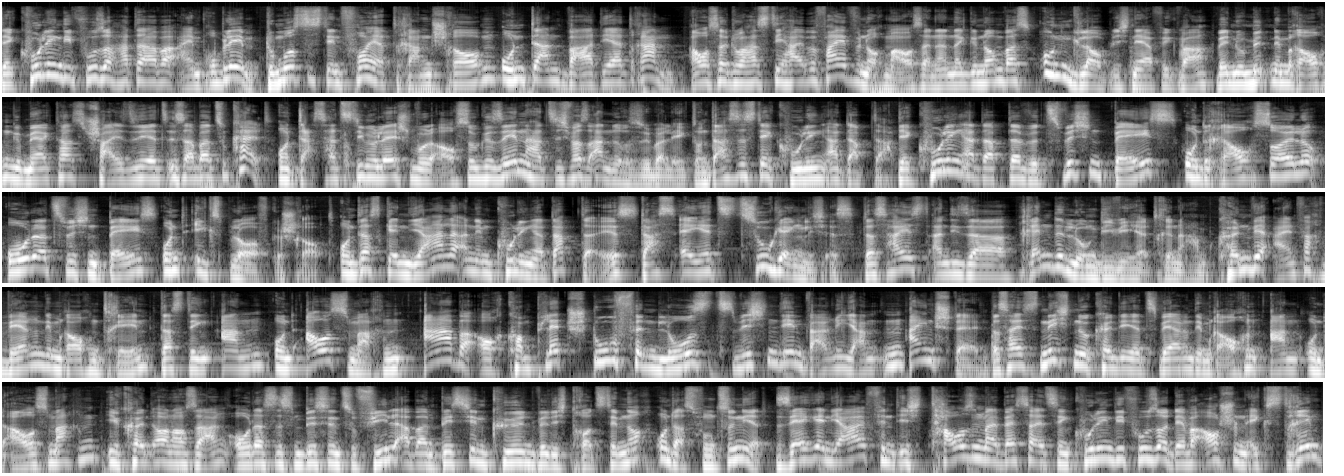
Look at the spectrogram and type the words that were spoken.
Der Cooling Diffusor hatte aber ein Problem. Du musstest den vorher dran schrauben und dann war der dran. Außer du hast die halbe Pfeife nochmal auseinandergenommen, was unglaublich nervig war, wenn du mitten im Rauchen gemerkt hast, scheiße, jetzt ist aber zu kalt. Und das hat Stimulation wohl auch so gesehen, hat sich was anderes überlegt. Und das ist der Cooling Adapter. Der Cooling Adapter wird zwischen Base und Rauchsäule oder zwischen Base Und X-Blow aufgeschraubt. Und das Geniale an dem Cooling Adapter ist, dass er jetzt zugänglich ist. Das heißt, an dieser Rändelung, die wir hier drin haben, können wir einfach während dem Rauchen drehen, das Ding an- und ausmachen, aber auch komplett stufenlos zwischen den Varianten einstellen. Das heißt, nicht nur könnt ihr jetzt während dem Rauchen an- und ausmachen, ihr könnt auch noch sagen, oh, das ist ein bisschen zu viel, aber ein bisschen kühlen will ich trotzdem noch und das funktioniert. Sehr genial, finde ich tausendmal besser als den Cooling Diffusor, der war auch schon extrem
